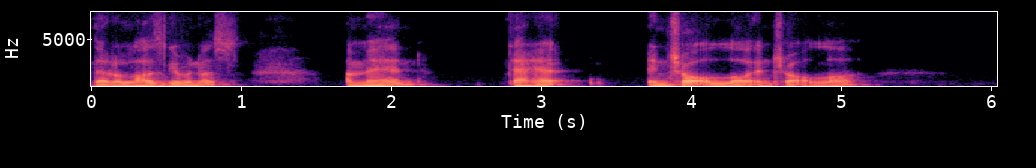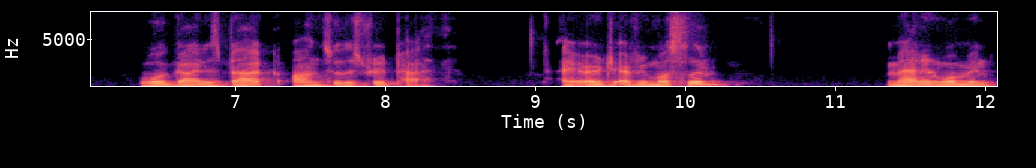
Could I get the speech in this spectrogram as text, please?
that Allah has given us a man that had, inshallah, inshallah, will guide us back onto the straight path. I urge every Muslim, man and woman,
